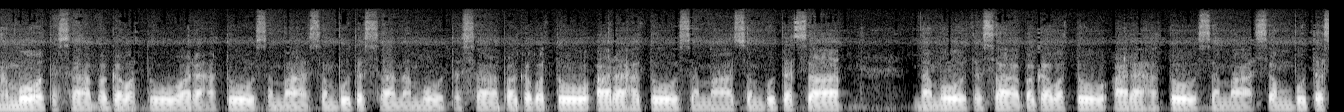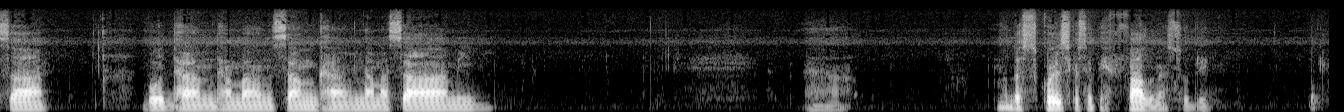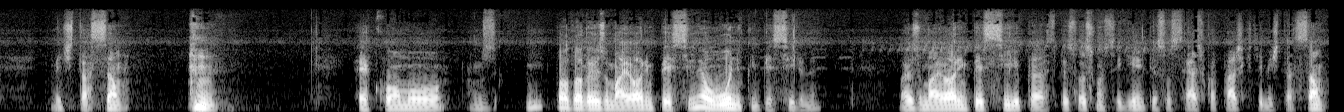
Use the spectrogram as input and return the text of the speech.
Namo tassa bhagavato arahato sama sambuddhassa. Namo tassa bhagavato arahato sama sambuddhassa. Namo tassa bhagavato arahato sama sambuddhassa. Buddham dhammam sangham namasami. Ah, Uma das coisas que eu sempre falo né, sobre meditação é como, talvez o maior empecilho, não é o único empecilho, né? mas o maior empecilho para as pessoas conseguirem ter sucesso com a prática de meditação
